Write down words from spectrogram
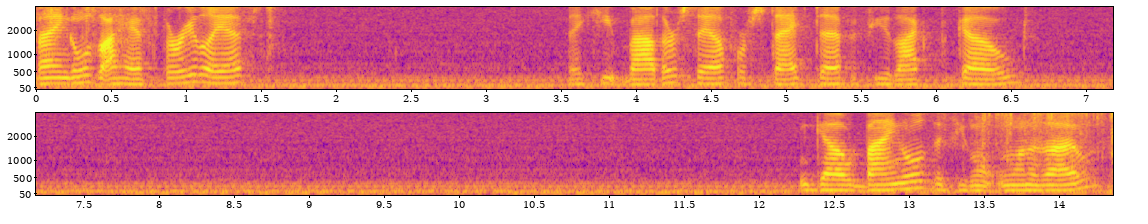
bangles. I have three left. They keep by themselves or stacked up if you like the gold. Gold bangles if you want one of those.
